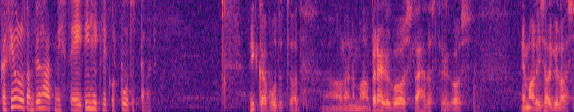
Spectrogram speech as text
kas jõulud on pühad, mis teid isiklikult puudutavad? ikka puudutavad, olen oma perega koos, lähedastega koos, emal-isal külas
